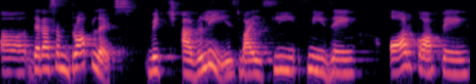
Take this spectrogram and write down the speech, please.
uh, there are some droplets which are released while sneezing or coughing,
